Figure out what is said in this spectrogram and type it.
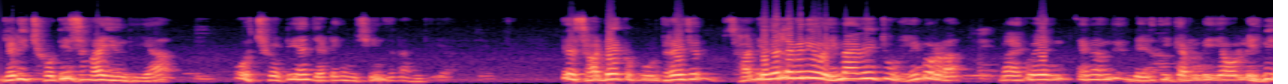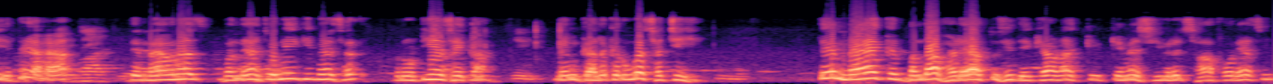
ਜਿਹੜੀ ਛੋਟੀ ਸਫ਼ਾਈ ਹੁੰਦੀ ਆ, ਉਹ ਛੋਟੀਆਂ ਜੈਟਿੰਗ ਮਸ਼ੀਨਸ ਨਾਲ ਹੁੰਦੀ ਆ। ਇਹ ਸਾਡੇ ਕਪੂਰਥਲੇ 'ਚ, ਸਾਡੇ ਵੇਲੇ ਵੀ ਨਹੀਂ ਹੋਈ, ਮੈਂ ਵੀ ਝੂਠ ਨਹੀਂ ਬੋਲਣਾ। ਮੈਂ ਕੋਈ ਇਹਨਾਂ ਦੀ ਬੇਇੱਜ਼ਤੀ ਕਰਨ ਲਈ ਜਾਂ ਉਹ ਲਈ ਨਹੀਂ ਇੱਥੇ ਆਇਆ। ਤੇ ਮੈਂ ਉਹਨਾਂ ਬੰਦਿਆਂ ਚੋਂ ਨਹੀਂ ਕਿ ਮੈਂ ਸਰ ਰੋਟੀਆਂ ਸੇਕਾਂ। ਮੈਨੂੰ ਗੱਲ ਕਰੂੰਗਾ ਸੱਚੀ। ਤੇ ਮੈਂ ਇੱਕ ਬੰਦਾ ਫੜਿਆ, ਤੁਸੀਂ ਦੇਖਿਆ ਹੋਣਾ ਕਿ ਕਿਵੇਂ ਸੀਵਰੇਜ ਸਾਫ਼ ਹੋ ਰਿਹਾ ਸੀ।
